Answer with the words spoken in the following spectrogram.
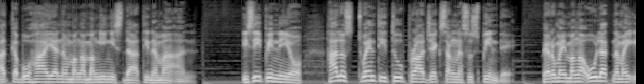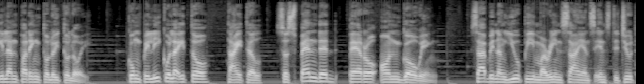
at kabuhayan ng mga mangingisda tinamaan. Isipin niyo, halos 22 projects ang nasuspinde, pero may mga ulat na may ilan pa ring tuloy-tuloy. Kung pelikula ito, title, Suspended pero Ongoing. Sabi ng UP Marine Science Institute,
